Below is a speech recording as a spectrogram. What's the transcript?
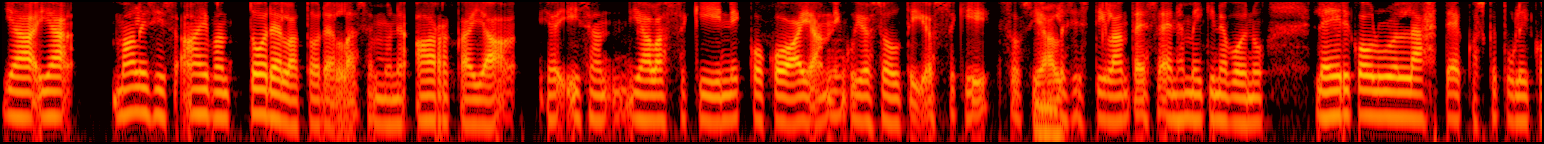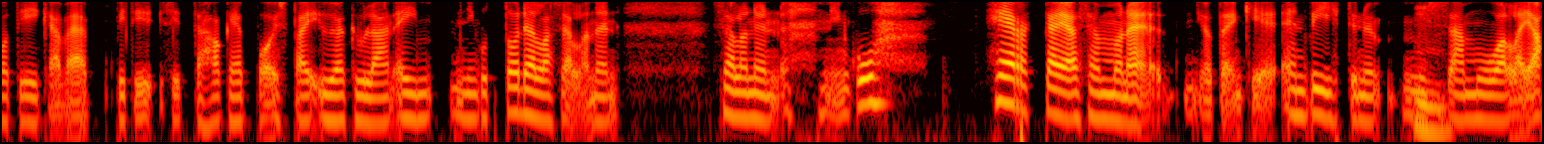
Ja, ja mä olin siis aivan todella, todella semmoinen arka ja, ja isän jalassa kiinni koko ajan, niin kuin jos oltiin jossakin sosiaalisissa tilanteissa. Enhän me ikinä voinut leirikoululle lähteä, koska tuli kotiikävä ja piti sitten hakea pois tai yökylään. Ei niin kuin todella sellainen, sellainen niin kuin herkkä ja semmoinen jotenkin, en viihtynyt missään mm. muualla. Ja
